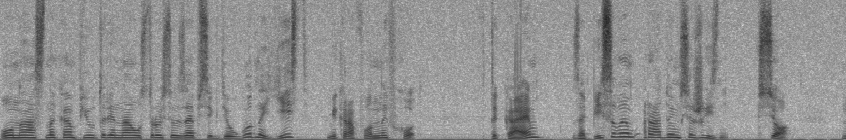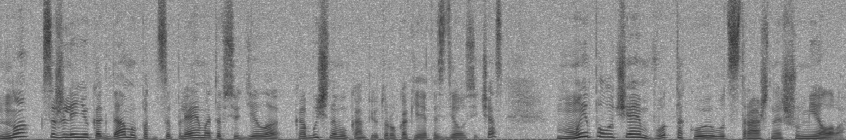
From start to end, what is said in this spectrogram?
у нас на компьютере, на устройстве записи, где угодно есть микрофонный вход. Втыкаем, записываем, радуемся жизни. Все. Но, к сожалению, когда мы подцепляем это все дело к обычному компьютеру, как я это сделал сейчас, мы получаем вот такое вот страшное шумелово.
